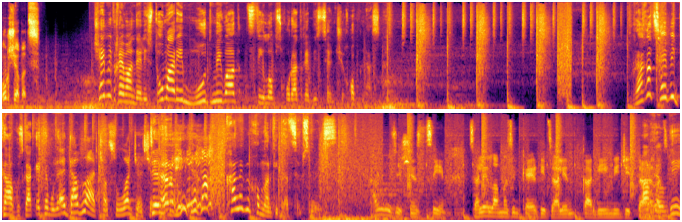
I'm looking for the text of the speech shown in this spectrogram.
ორშაბათს ჩემი დღევანდელი სტუმარი მუდმივად ცდილობს ყურადღების ცენტრში ყოფნას. რაღაცები გაგვს გაკეთებული. დაბლა არჩევს სულ ვარ ჯერჯერ. ქალები ხომ არ გიტაცებს მეც. ქალოზე შენს წინ ძალიან ლამაზი მკერდი, ძალიან კარგი იმიჯი და რაღაც. აღელდი?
